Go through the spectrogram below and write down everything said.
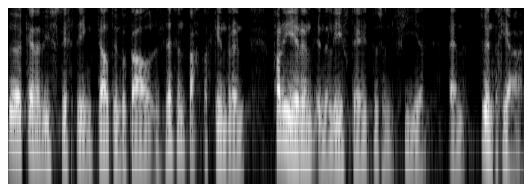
De Kennedy Stichting telt in totaal 86 kinderen, variërend in de leeftijd tussen 4 en 20 jaar.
